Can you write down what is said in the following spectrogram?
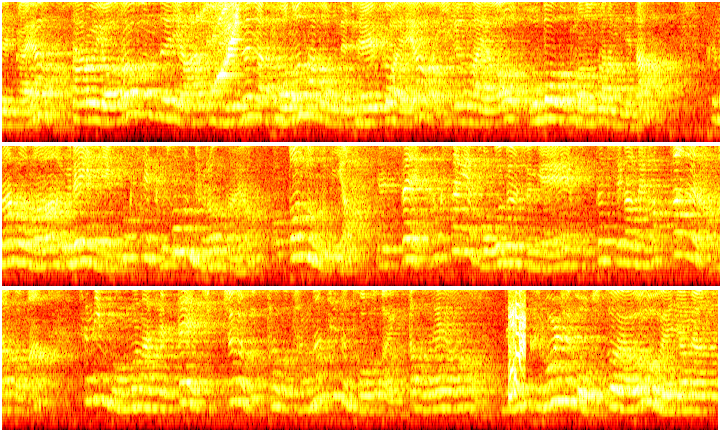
있을까요? 바로 여러분들이 아주 유능한 변호사가 오늘 될 거예요. 이름하여 오버브 변호사랍니다. 그나저나 의뢰인님 혹시 그 소문 들었나요? 어떤 소문이요? 일세 학생의 거부들 중에 법회 시간에 합장을 안 하거나 스님 법문하실 때 집중을 못하고 장난치는 거부가 있다고 해요. 네, 그럴 리가 없어요. 왜냐면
